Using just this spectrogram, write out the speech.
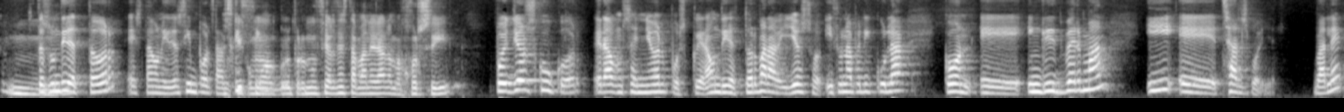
Esto es un director estadounidense Es que como lo pronuncias de esta manera, a lo mejor sí. Pues George Cukor era un señor, pues que era un director maravilloso. Hizo una película con eh, Ingrid Bergman y eh, Charles Boyer, ¿vale?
